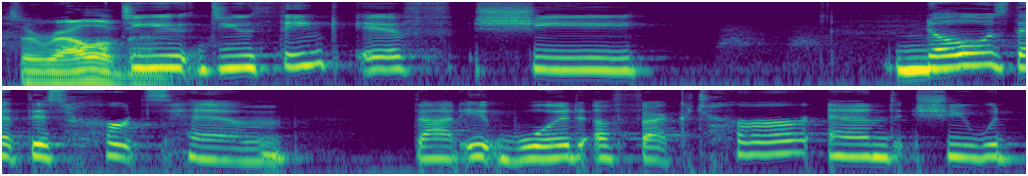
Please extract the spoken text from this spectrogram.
It's irrelevant. Do you do you think if she knows that this hurts him that it would affect her and she would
